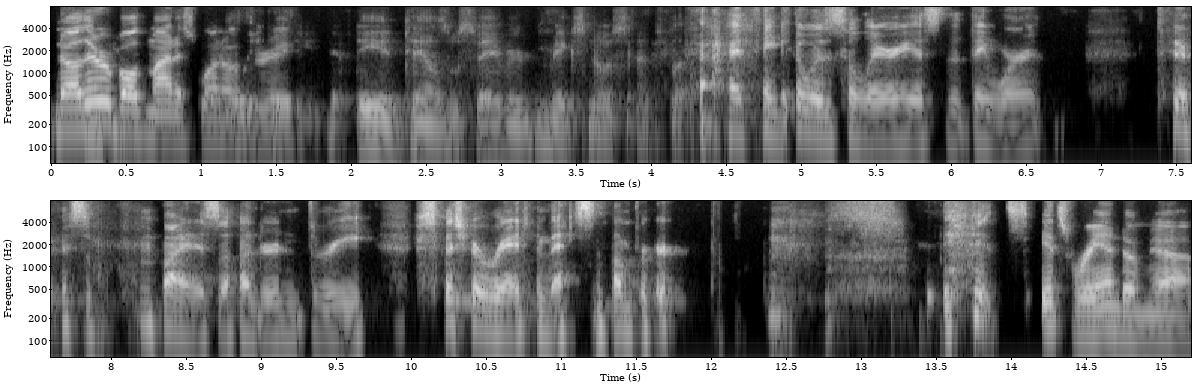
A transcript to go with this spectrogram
No, they were both minus 103. 50 and oh Tails was favored. Makes no sense. But I think it was hilarious that they weren't. That it was minus 103. Such a random ass number. It's it's random, yeah.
